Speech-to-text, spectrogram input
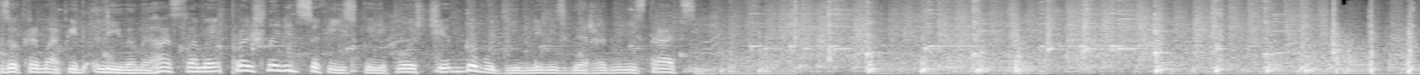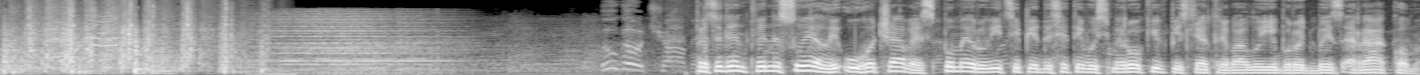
зокрема під лівими гаслами, пройшли від Софійської площі до будівлі міськдержадміністрації. Президент Венесуели Уго Чавес помер у віці 58 років після тривалої боротьби з раком.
